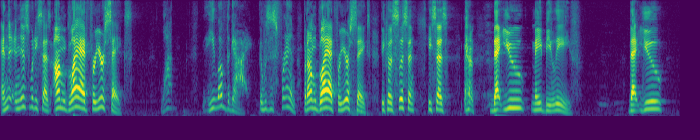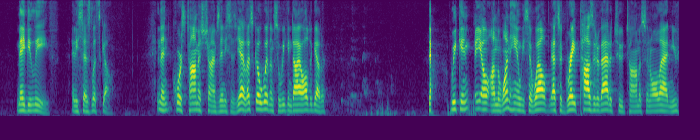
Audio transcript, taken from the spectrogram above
And, th- and this is what he says I'm glad for your sakes. What? He loved the guy, it was his friend. But I'm glad for your sakes. Because, listen, he says, that you may believe. That you may believe. And he says, Let's go. And then, of course, Thomas chimes in. He says, Yeah, let's go with him so we can die all together we can, you know, on the one hand, we say, well, that's a great positive attitude, Thomas, and all that, and you,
